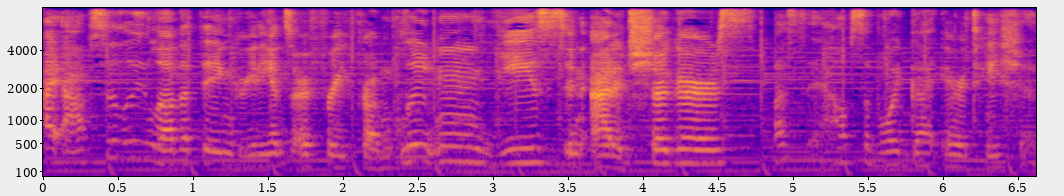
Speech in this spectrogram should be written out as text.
I absolutely love that the ingredients are free from gluten, yeast, and added sugars. Plus, it helps avoid gut irritation.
